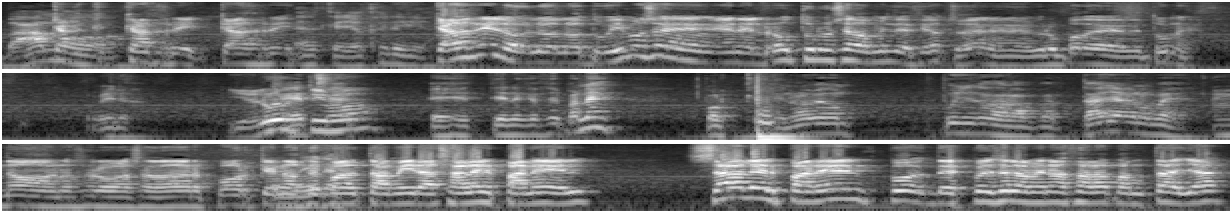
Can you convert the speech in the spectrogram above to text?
Vamos. Ca- Kadri, Kadri. El que yo quería. Kadri lo, lo- lo tuvimos en, en el Road to Rusia 2018, eh, en el grupo de, de Túnez. Mira. Y el último. Este, tiene que ser pané. Porque si no le veo un puñetazo a la pantalla que no ve. No, no se lo vas a dar porque no Pues hace mira. falta. Mira, sale el panel. Sale el panel después de la amenaza a la pantalla.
